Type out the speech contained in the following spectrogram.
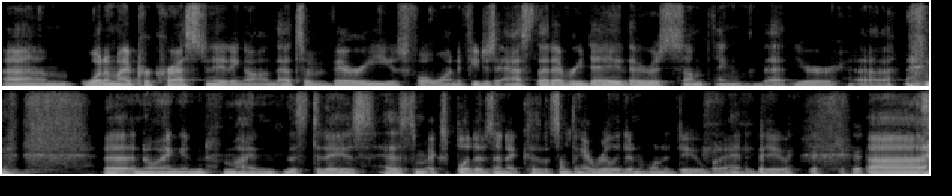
Um, what am I procrastinating on? That's a very useful one. If you just ask that every day, there is something that you're uh, uh, annoying. And mine this today is has some expletives in it because it's something I really didn't want to do, but I had to do. uh,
